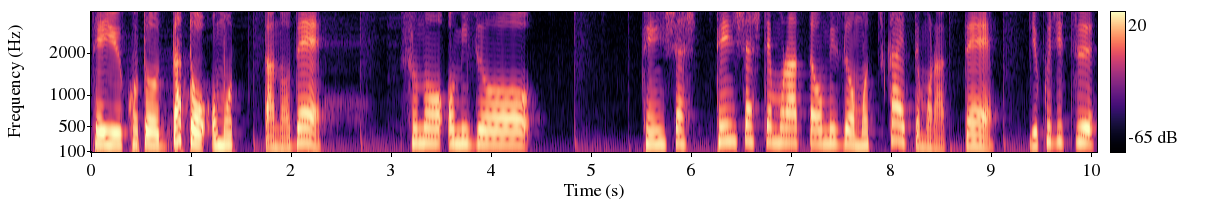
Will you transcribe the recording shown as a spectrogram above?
ていうことだと思ったので、そのお水を転写し、転写してもらったお水を持ち帰ってもらって、翌日、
